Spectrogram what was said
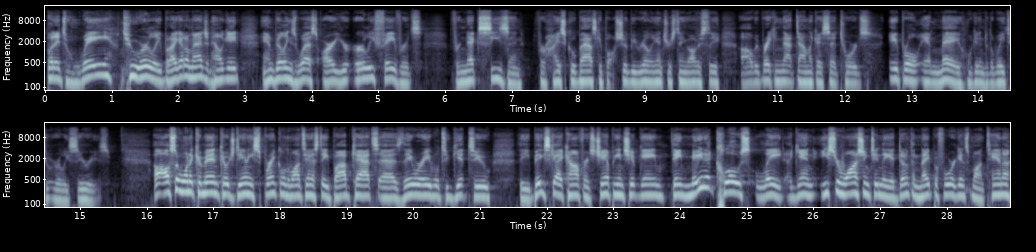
But it's way too early. But I got to imagine Hellgate and Billings West are your early favorites for next season for high school basketball. Should be really interesting. Obviously, uh, I'll be breaking that down, like I said, towards April and May. We'll get into the way too early series. I also want to commend Coach Danny Sprinkle and the Montana State Bobcats as they were able to get to the Big Sky Conference championship game. They made it close late. Again, Eastern Washington, they had done it the night before against Montana.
